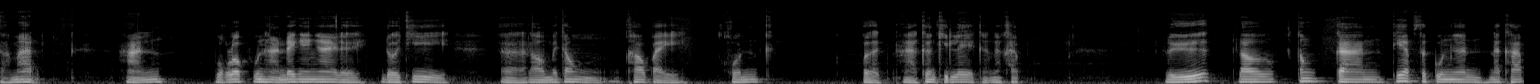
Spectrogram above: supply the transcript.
สามารถหารบวกลบคูณหารได้ง่าย ๆเลย โดยที่เราไม่ต้องเข้าไปค้นเปิดหาเครื่องคิดเลขนะครับ หรือเราต้องการเทียบสกุลเงินนะครับ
